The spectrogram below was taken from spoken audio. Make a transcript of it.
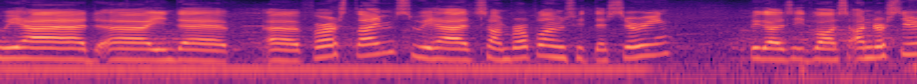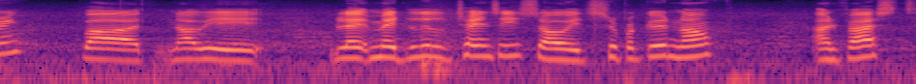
We had uh, in the uh, first times we had some problems with the steering because it was understeering, but now we made little changes, so it's super good now and fast.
